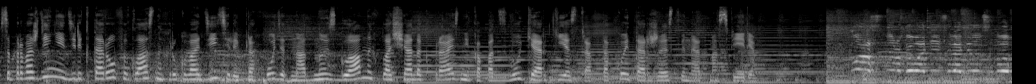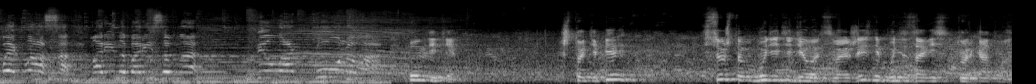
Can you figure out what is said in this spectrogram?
в сопровождении директоров и классных руководителей проходят на одной из главных площадок праздника под звуки оркестра в такой торжественной атмосфере классный руководитель 11 Б класса Марина Борисовна Белокурова. Помните, что теперь все, что вы будете делать в своей жизни, будет зависеть только от вас.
